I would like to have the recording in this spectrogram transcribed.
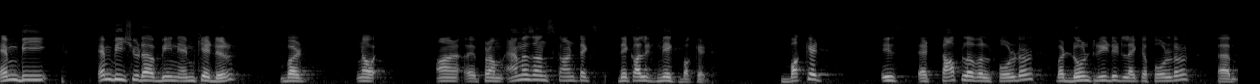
mb, mb should have been mkdir, but now uh, from Amazon's context, they call it make bucket. Bucket is a top level folder, but don't treat it like a folder. Um,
